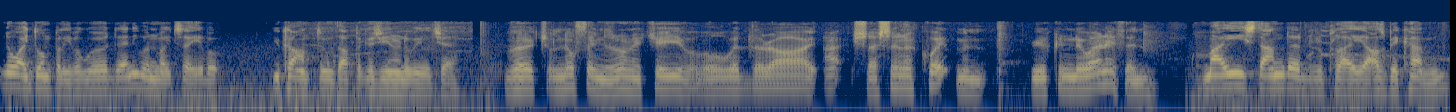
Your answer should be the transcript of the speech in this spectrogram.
No, I don't believe a word anyone might say about you can't do that because you're in a wheelchair. Virtually nothing is unachievable with the right access and equipment. You can do anything. My standard reply has become,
